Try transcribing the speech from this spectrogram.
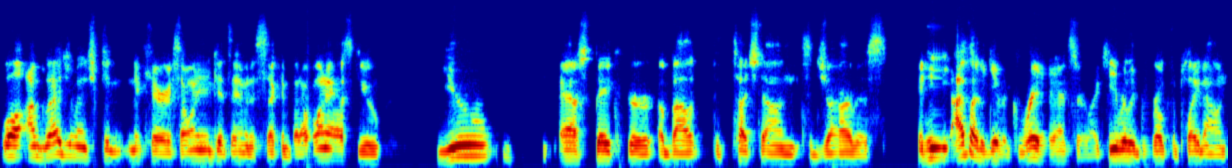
Well, I'm glad you mentioned Nick Harris. I want to get to him in a second, but I want to ask you you asked Baker about the touchdown to Jarvis, and he I thought he gave a great answer. Like he really broke the play down.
